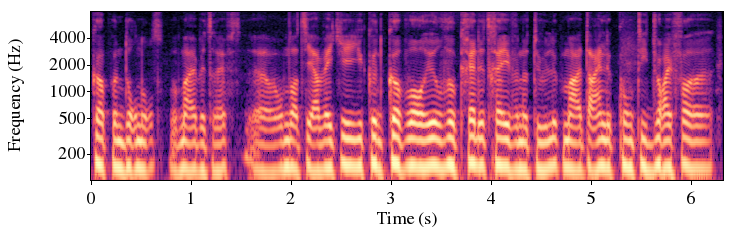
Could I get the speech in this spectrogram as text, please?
Cup en Donald, wat mij betreft. Eh, omdat, ja, weet je, je kunt Cup wel heel veel credit geven natuurlijk. Maar uiteindelijk komt die drive, eh,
